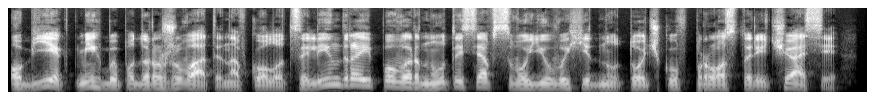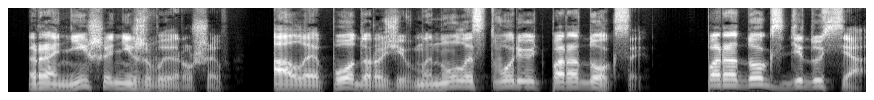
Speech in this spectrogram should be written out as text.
Об'єкт міг би подорожувати навколо циліндра і повернутися в свою вихідну точку в просторі часі раніше, ніж вирушив. Але подорожі в минуле створюють парадокси. Парадокс дідуся.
